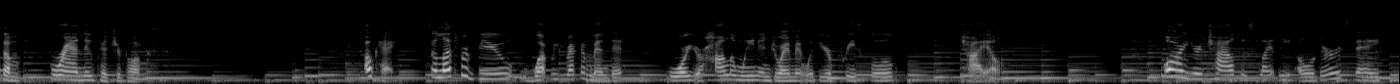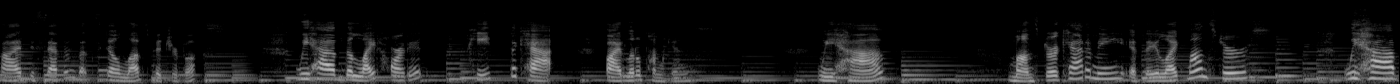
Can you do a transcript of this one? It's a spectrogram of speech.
some brand new picture books. Okay, so let's review what we recommended for your Halloween enjoyment with your preschool child. Or your child who's slightly older, say five to seven, but still loves picture books. We have the lighthearted Pete the Cat Five Little Pumpkins. We have Monster Academy, if they like mm. monsters. We have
